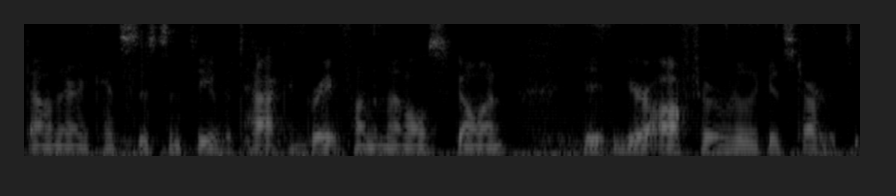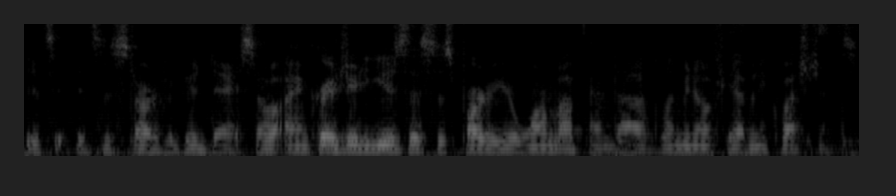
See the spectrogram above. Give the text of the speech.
down there and consistency of attack and great fundamentals going, it, you're off to a really good start. It's, it's, it's the start of a good day. So I encourage you to use this as part of your warm up and uh, let me know if you have any questions.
